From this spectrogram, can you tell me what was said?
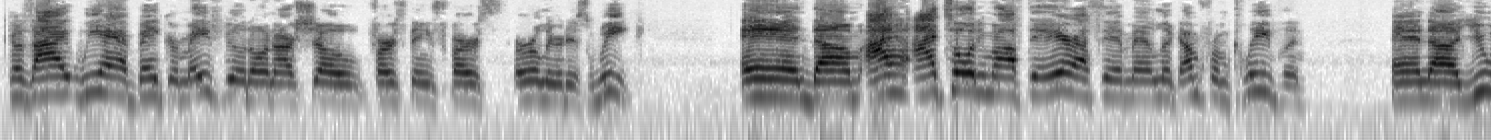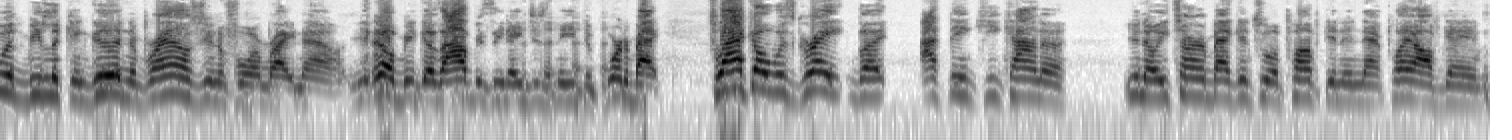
because I we had Baker Mayfield on our show first things first earlier this week, and um, I I told him off the air. I said, "Man, look, I'm from Cleveland, and uh, you would be looking good in the Browns uniform right now, you know, because obviously they just need the quarterback. Flacco was great, but I think he kind of, you know, he turned back into a pumpkin in that playoff game.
